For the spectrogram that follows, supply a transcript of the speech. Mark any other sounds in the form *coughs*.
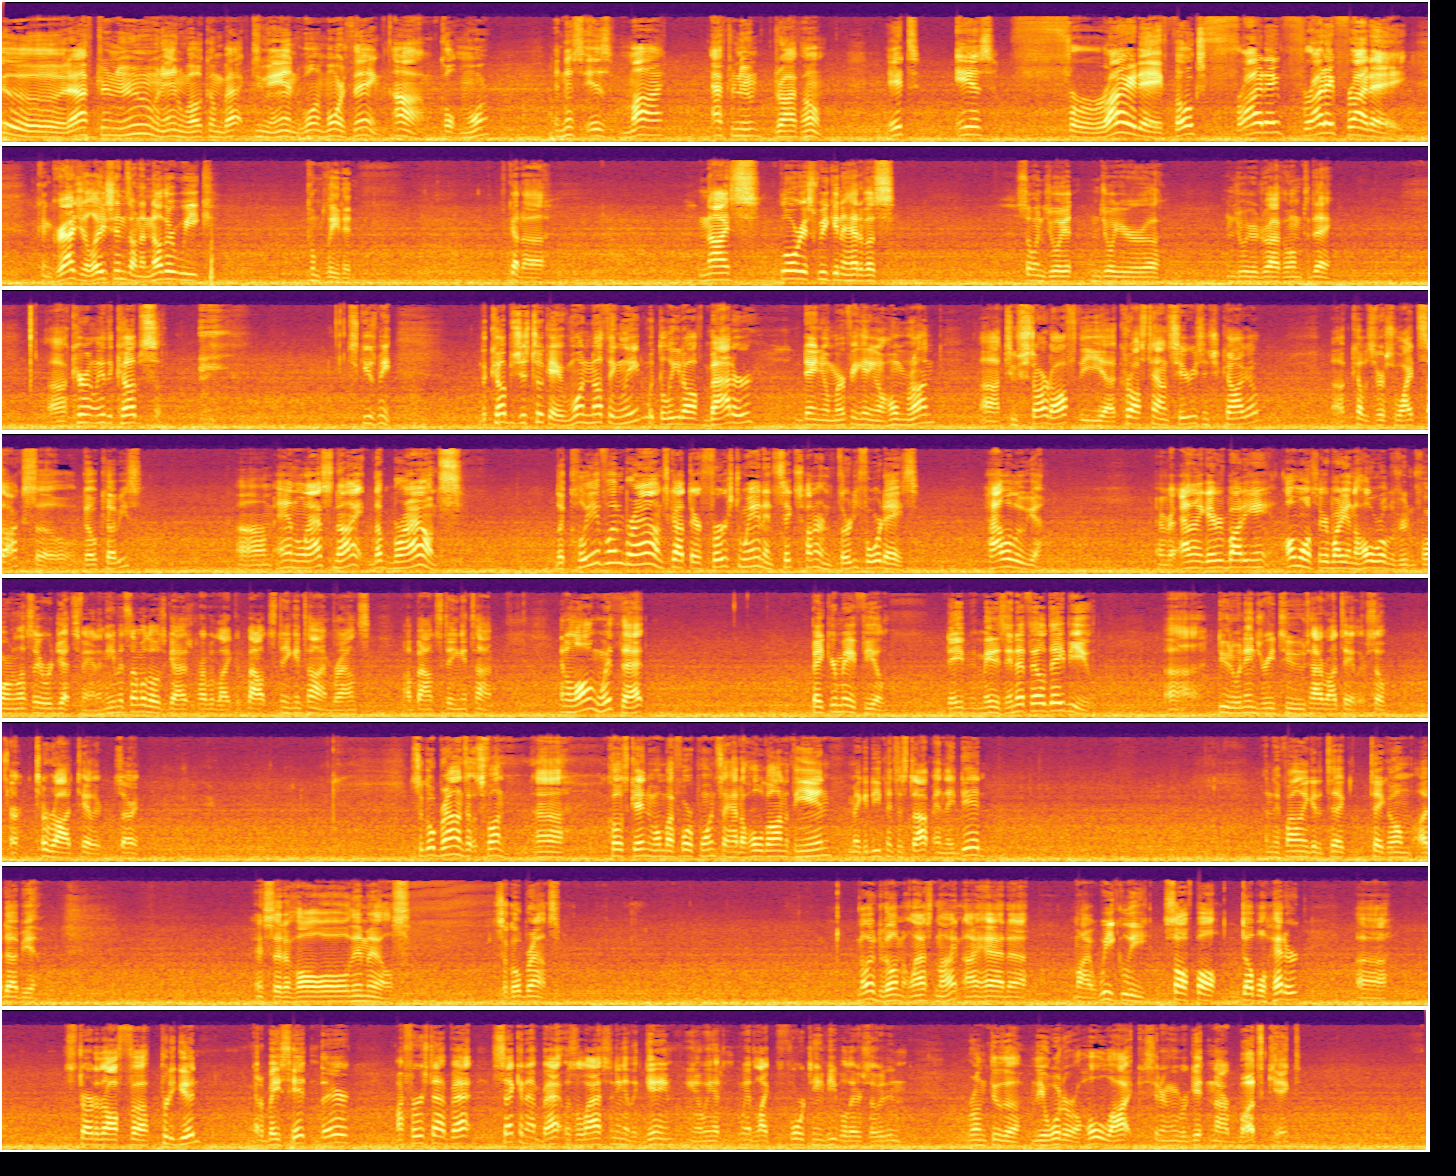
Good afternoon and welcome back to And One More Thing. I'm Colton Moore and this is my afternoon drive home. It is Friday, folks. Friday, Friday, Friday. Congratulations on another week completed. We've got a nice, glorious weekend ahead of us. So enjoy it. Enjoy your uh, enjoy your drive home today. Uh, currently, the Cubs, excuse me, the Cubs just took a one 0 lead with the leadoff batter Daniel Murphy hitting a home run uh, to start off the uh, crosstown series in Chicago. Uh, Cubs versus White Sox, so go Cubbies. Um, and last night, the Browns, the Cleveland Browns, got their first win in 634 days. Hallelujah. I think everybody, almost everybody in the whole world was rooting for them unless they were a Jets fan. And even some of those guys were probably like, about stinking time, Browns. About stinking time. And along with that, Baker Mayfield Dave made his NFL debut uh, due to an injury to Tyrod Taylor. So, or to Rod Taylor, sorry. So go Browns, that was fun. Uh, close game, won by four points. I had to hold on at the end, make a defensive stop, and they did and they finally get to take, take home a W instead of all them L's. So go Browns. Another development last night, I had uh, my weekly softball doubleheader. Uh, started off uh, pretty good. Got a base hit there. My first at bat, second at bat was the last inning of the game. You know, we had we had like 14 people there, so we didn't run through the, the order a whole lot, considering we were getting our butts kicked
